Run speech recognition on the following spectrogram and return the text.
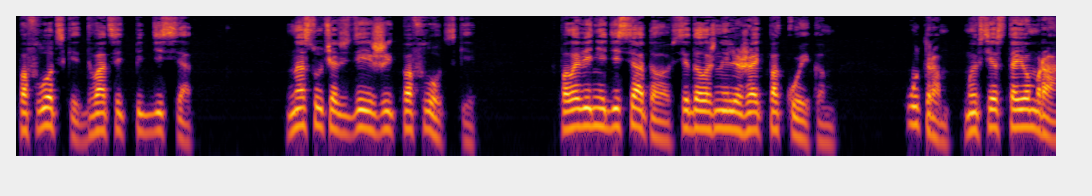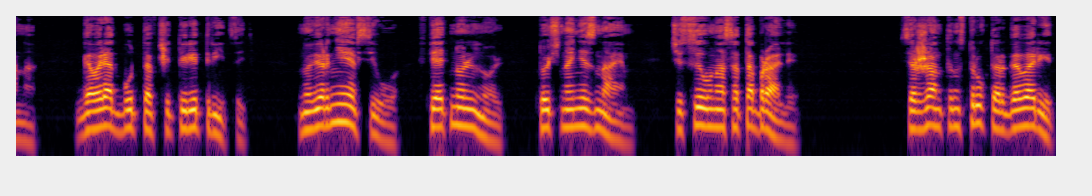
По-флотски двадцать пятьдесят. Нас учат здесь жить по-флотски. В половине десятого все должны лежать по койкам. Утром мы все встаем рано. Говорят, будто в 4.30. Но вернее всего, в 5.00. Точно не знаем. Часы у нас отобрали. Сержант-инструктор говорит,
